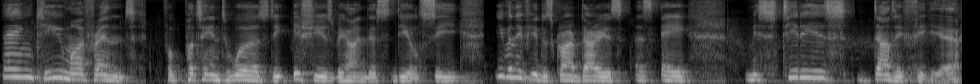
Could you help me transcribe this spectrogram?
Thank you, my friend, for putting into words the issues behind this DLC, even if you describe Darius as a mysterious daddy figure.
